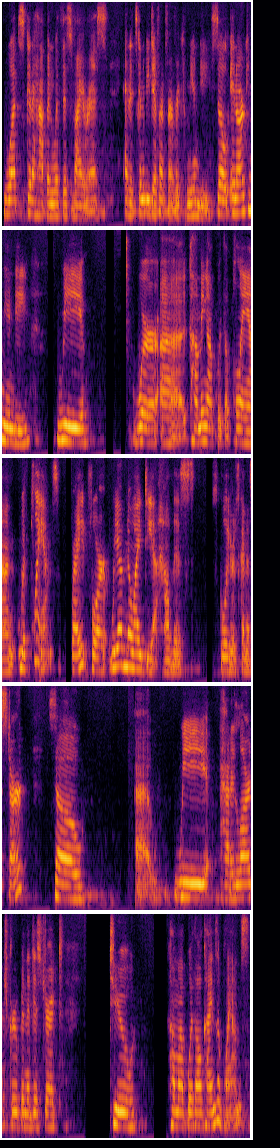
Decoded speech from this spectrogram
what's going to happen with this virus and it's going to be different for every community. So in our community we were uh, coming up with a plan with plans right? For we have no idea how this school year is going to start. So uh, we had a large group in the district to come up with all kinds of plans.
